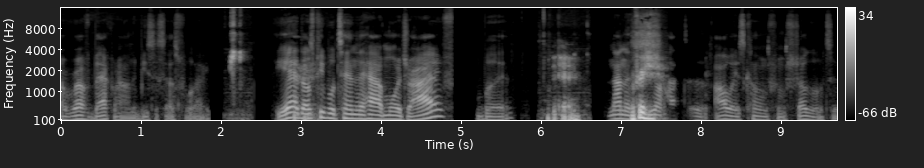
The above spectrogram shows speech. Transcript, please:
a rough background to be successful. Like, yeah, those people tend to have more drive, but Yeah. not necessarily. You don't have to always come from struggle to.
